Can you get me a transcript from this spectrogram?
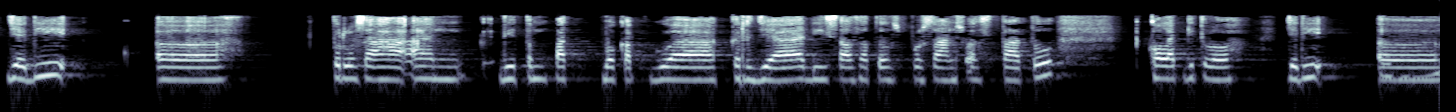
Jadi uh, perusahaan di tempat bokap gue kerja di salah satu perusahaan swasta tuh kolab gitu loh. Jadi uh,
